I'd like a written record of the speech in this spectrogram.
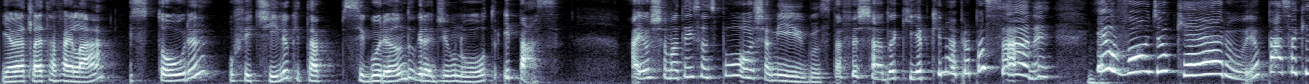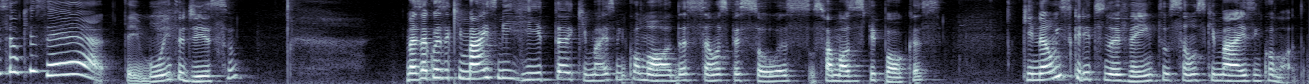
E aí o atleta vai lá, estoura o fitilho que está segurando o gradil no outro e passa. Aí eu chamo a atenção e digo, poxa, amigos, está fechado aqui, é porque não é para passar, né? Uhum. Eu vou onde eu quero, eu passo aqui se eu quiser. Tem muito disso. Mas a coisa que mais me irrita, que mais me incomoda, são as pessoas, os famosos pipocas, que não inscritos no evento são os que mais incomodam.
